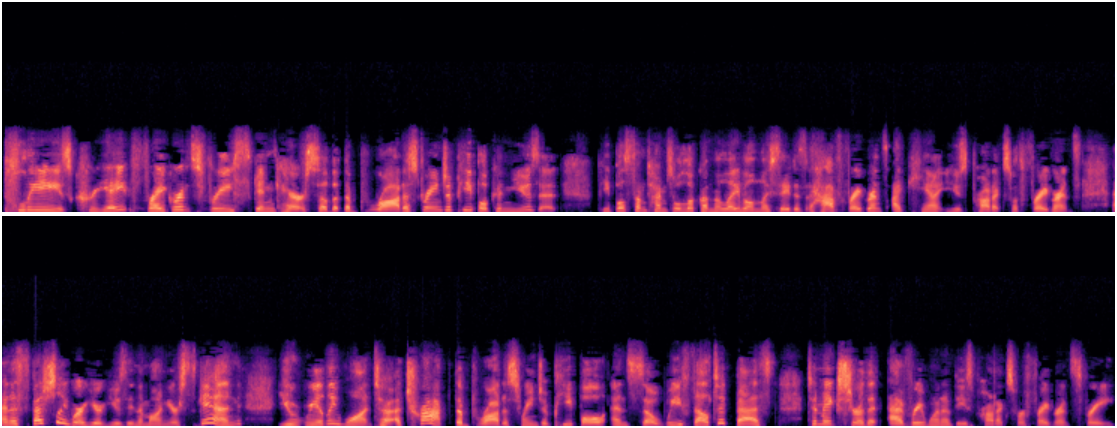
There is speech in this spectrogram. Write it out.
please create fragrance free skincare so that the broadest range of people can use it. People sometimes will look on the label and they say, does it have fragrance? I can't use products with fragrance. And especially where you're using them on your skin, you really want to attract the broadest range of people. And so we felt it best to make sure that every one of these products were fragrance free.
